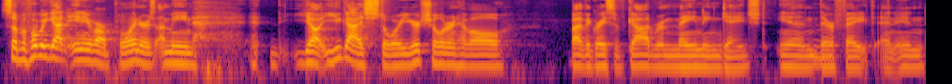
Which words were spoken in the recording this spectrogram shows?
So before we got any of our pointers, I mean, y'all, you guys' story, your children have all, by the grace of God, remained engaged in their faith and in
